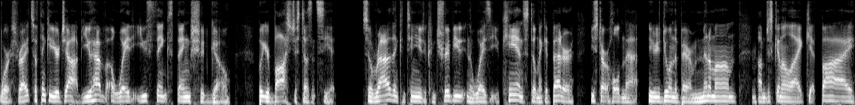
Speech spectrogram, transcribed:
worse, right? So think of your job. You have a way that you think things should go, but your boss just doesn't see it. So rather than continue to contribute in the ways that you can still make it better, you start holding that. You're doing the bare minimum. I'm just going to like get by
